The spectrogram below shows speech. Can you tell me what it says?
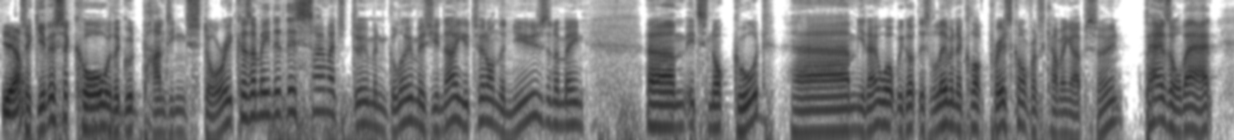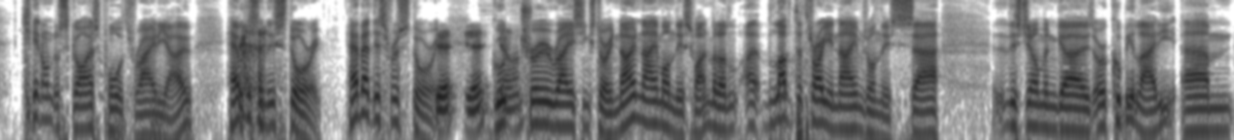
Yeah. to give us a call with a good punting story. Because I mean, there's so much doom and gloom, as you know. You turn on the news, and I mean, um, it's not good. Um, you know what? We got this 11 o'clock press conference coming up soon. Baz all that. Get onto Sky Sports Radio. Have a listen to this story. How about this for a story? Yeah, yeah, Good, on. true racing story. No name on this one, but I'd, I'd love to throw your names on this. Uh, this gentleman goes, or it could be a lady, um,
